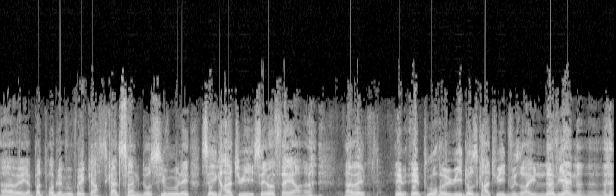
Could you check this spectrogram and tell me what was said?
Ah oui, il n'y a pas de problème. Vous pouvez 4, 5 doses si vous voulez. C'est gratuit, c'est offert. Ah oui. Et, pour huit doses gratuites, vous aurez une neuvième. Euh,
